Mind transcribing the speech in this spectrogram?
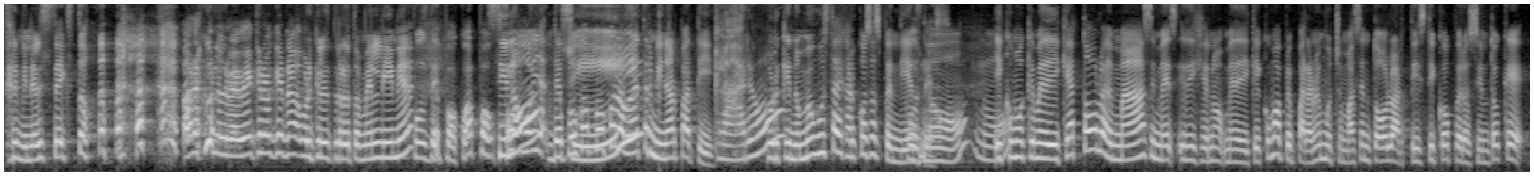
terminé el sexto. Ahora con el bebé creo que no, porque lo retomé en línea. Pues de poco a poco. Sí, lo voy a- de poco Sí. a poco lo voy a terminar para ti. Claro. Porque no me gusta dejar cosas pendientes. Pues no, no. Y como que me dediqué a todo lo demás y, me- y dije, no, me dediqué como a prepararme mucho más en todo lo artístico, pero siento que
